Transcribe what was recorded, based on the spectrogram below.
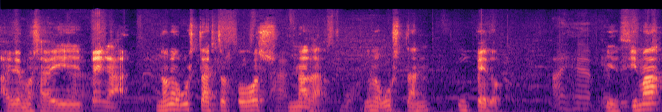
Ahí vemos ahí, venga, no me gustan estos juegos nada, no me gustan un pedo. Y encima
